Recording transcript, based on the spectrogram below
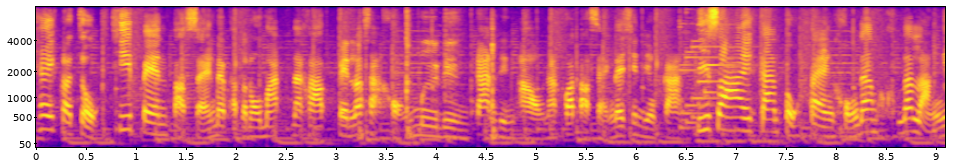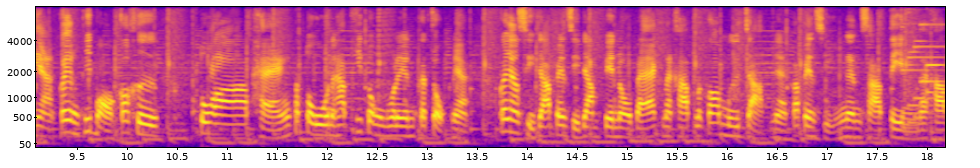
ใช่กระจกที่เป็นตัดแสงแบบอัตโนมัตินะครับ เป็นลักษณะของมือดึงก้านดึงเอานะก็ตัดแสงได้เช่นเดียวกัน ดีไซน์การตกแต่งของด้านด้านหลังเนี่ยก็อย่างที่บอกก็คือตัวแผงประตูนะครับที่ตรงบริเวณกระจกเนี่ย ก็ยังสีดำเป็นสีดำเปียโนแบ็กนะครับแล้วก็มือจับเนี่ยก็เป็นสีเงินซาตินนะครับ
